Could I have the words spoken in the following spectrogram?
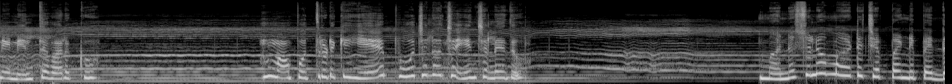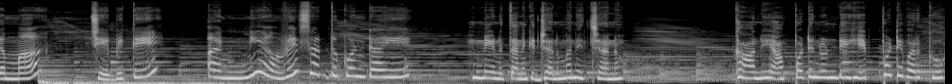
నేను ఇంతవరకు మా పుత్రుడికి ఏ పూజలు చేయించలేదు. మనసులో మాట చెప్పండి పెద్దమ్మా. చెబితే అన్నీ అవే సర్దుకుంటాయి. నేను తనకి జన్మనిచ్చాను. కానీ అప్పటి నుండి ఇప్పటి వరకు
